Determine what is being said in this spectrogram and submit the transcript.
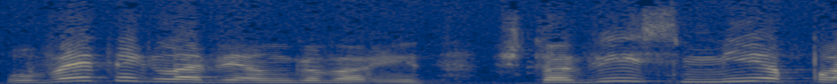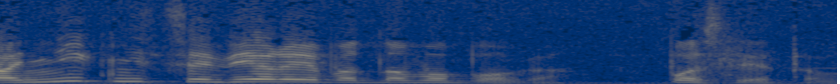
В этой главе он говорит, что весь мир проникнется верой в одного Бога после этого.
